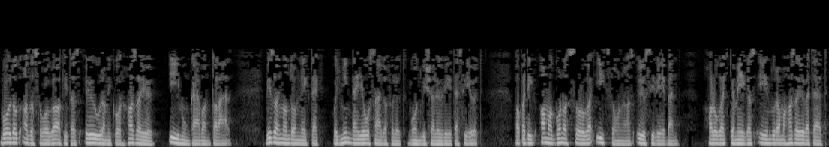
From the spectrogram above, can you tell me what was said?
Boldog az a szolga, akit az ő úr, amikor hazajő, így munkában talál. Bizony mondom néktek, hogy minden jószága fölött gondviselővé teszi őt. Ha pedig ama gonosz szolga így szólna az ő szívében, halogatja még az én uram a hazajövetelt,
